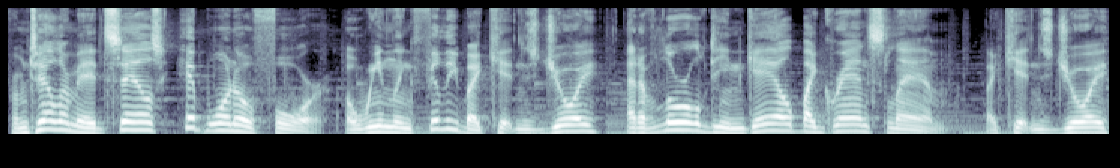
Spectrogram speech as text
From TaylorMade Sales, Hip 104, a weanling filly by Kitten's Joy, out of Laureldean Gale by Grand Slam. By Kitten's Joy,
